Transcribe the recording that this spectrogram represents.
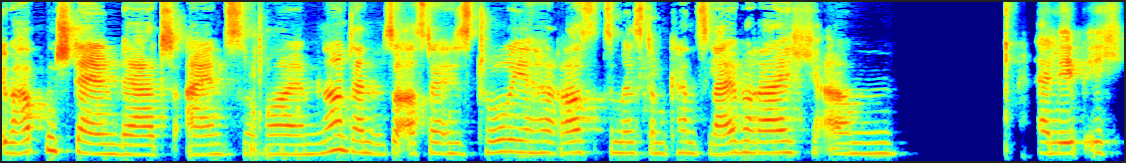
überhaupt einen Stellenwert einzuräumen. Ne? Denn so aus der Historie heraus, zumindest im Kanzleibereich, ähm, erlebe ich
